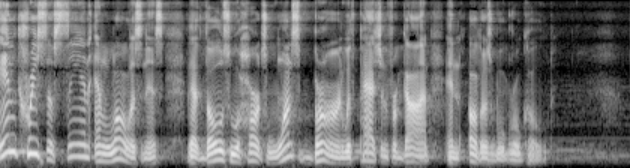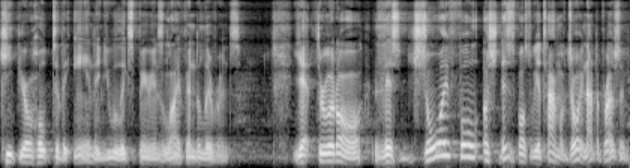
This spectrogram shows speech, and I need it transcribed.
increase of sin and lawlessness that those whose hearts once burned with passion for God and others will grow cold. Keep your hope to the end, and you will experience life and deliverance. Yet through it all, this joyful, this is supposed to be a time of joy, not depression.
